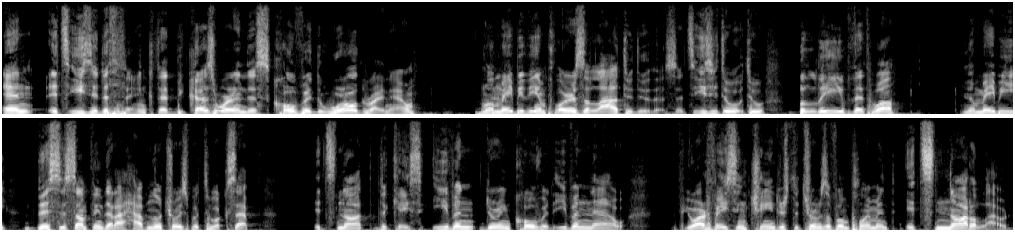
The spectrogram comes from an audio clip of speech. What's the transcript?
And it's easy to think that because we're in this COVID world right now, well, maybe the employer is allowed to do this. It's easy to, to believe that, well, you know, maybe this is something that I have no choice but to accept. It's not the case. Even during COVID, even now, if you are facing changes to terms of employment, it's not allowed.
